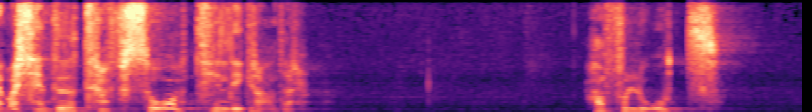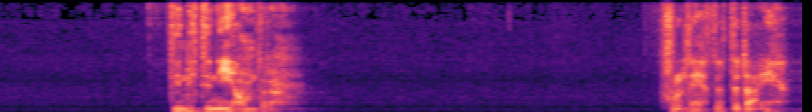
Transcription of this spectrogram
Jeg bare kjente det traff så til de grader. Han forlot de 99 andre for å lete etter deg.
